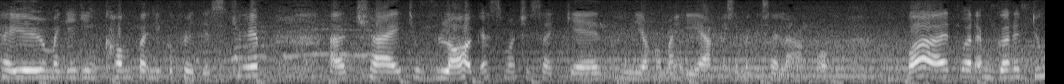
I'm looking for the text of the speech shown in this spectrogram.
kayo yung magiging company ko for this trip. I'll try to vlog as much as I can kung hindi ako mahiya kasi mag-isa lang ako. But, what I'm gonna do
